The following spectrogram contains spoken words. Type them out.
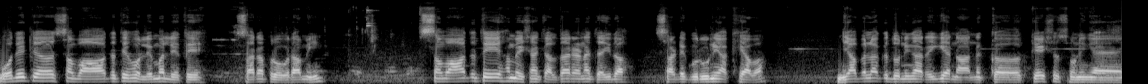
ਉਹਦੇ ਚ ਸੰਵਾਦ ਤੇ ਹੋਲੇ ਮਹੱਲੇ ਤੇ ਸਾਰਾ ਪ੍ਰੋਗਰਾਮ ਹੀ। ਸੰਵਾਦ ਤੇ ਹਮੇਸ਼ਾ ਚੱਲਦਾ ਰਹਿਣਾ ਚਾਹੀਦਾ, ਸਾਡੇ ਗੁਰੂ ਨੇ ਆਖਿਆ ਵਾ, ਜਬ ਲਗ ਦੁਨੀਆ ਰਹੀ ਹੈ ਨਾਨਕ, ਕਿਛ ਸੁਣੀਐ,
